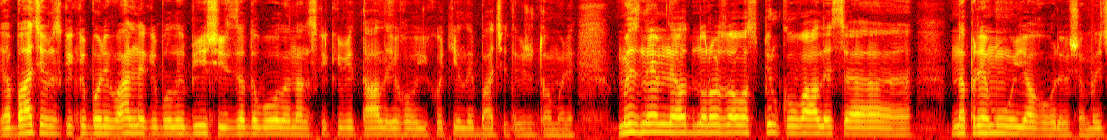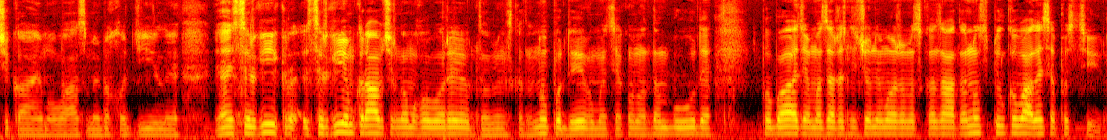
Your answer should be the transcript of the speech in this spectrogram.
Я бачив, наскільки болівальники були більшість задоволена, наскільки вітали його і хотіли бачити в Житомирі. Ми з ним неодноразово спілкувалися напряму. Я говорив, що ми чекаємо вас, ми би хотіли. Я з Сергій, Сергієм Кравченком говорив, то він сказав, ну подивимося, як воно там буде. Побачимо, зараз нічого не можемо сказати. Ну, спілкувалися постійно.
